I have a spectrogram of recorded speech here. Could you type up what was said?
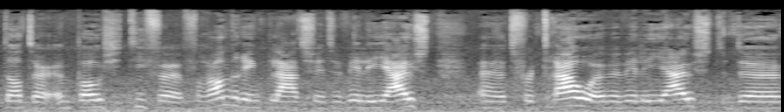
dat er een positieve verandering plaatsvindt. We willen juist uh, het vertrouwen. We willen juist de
